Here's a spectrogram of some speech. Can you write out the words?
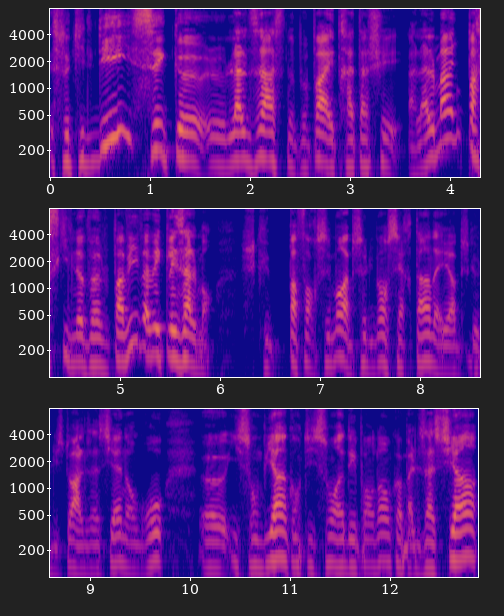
ce qu'il dit, c'est que l'Alsace ne peut pas être attachée à l'Allemagne parce qu'ils ne veulent pas vivre avec les Allemands. Ce qui n'est pas forcément absolument certain d'ailleurs, parce que l'histoire alsacienne, en gros, euh, ils sont bien quand ils sont indépendants comme Alsaciens.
